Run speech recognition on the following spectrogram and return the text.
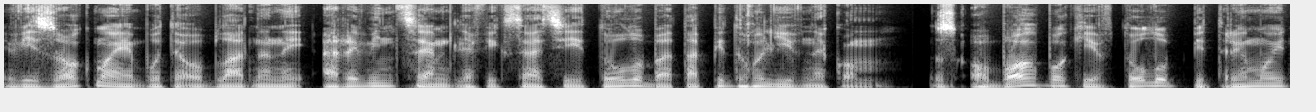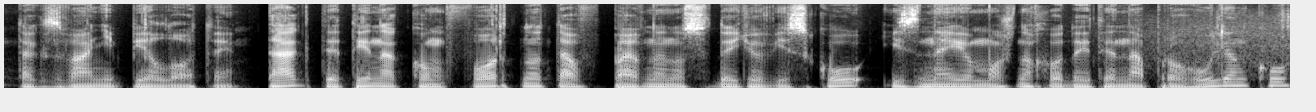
візок має бути обладнаний ревінцем для фіксації тулуба та підголівником. З обох боків тулуб підтримують так звані пілоти. Так дитина комфортно та впевнено сидить у візку, і з нею можна ходити на прогулянку,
